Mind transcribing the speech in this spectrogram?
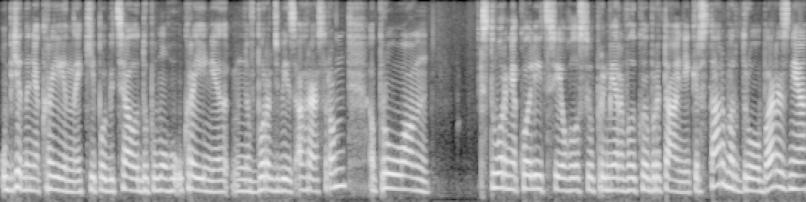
об'єднання країн, які пообіцяли допомогу Україні в боротьбі з агресором. Про Створення коаліції оголосив прем'єр Великої Британії Кір Стармер 2 березня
